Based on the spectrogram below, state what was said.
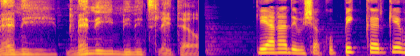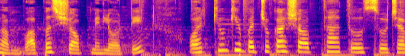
Many, many minutes later. लियाना दिविशा को पिक करके हम वापस शॉप में लौटे और क्योंकि बच्चों का शॉप था तो सोचा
